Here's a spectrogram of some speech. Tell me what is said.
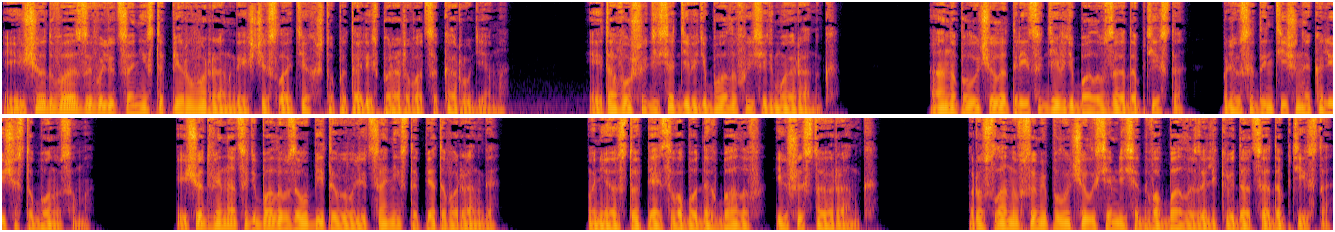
Еще два за эволюциониста первого ранга из числа тех, что пытались прорваться к орудиям. Итого 69 баллов и седьмой ранг. Анна получила 39 баллов за адаптиста, плюс идентичное количество бонусом. Еще 12 баллов за убитого эволюциониста пятого ранга. У нее 105 свободных баллов и шестой ранг. Руслан в сумме получил 72 балла за ликвидацию адаптиста.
